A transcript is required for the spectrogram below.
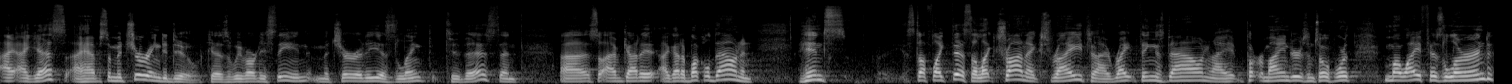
I, I, guess I have some maturing to do because we've already seen maturity is linked to this. And uh, so I've got to, I got to buckle down. And hence, stuff like this electronics, right? I write things down and I put reminders and so forth. My wife has learned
